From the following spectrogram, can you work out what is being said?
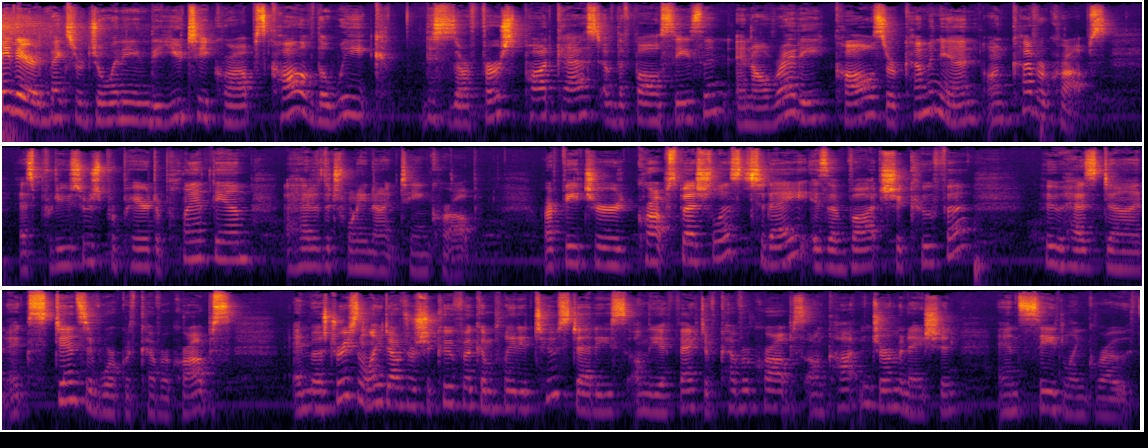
Hey there, and thanks for joining the UT Crops Call of the Week. This is our first podcast of the fall season, and already calls are coming in on cover crops as producers prepare to plant them ahead of the 2019 crop. Our featured crop specialist today is Avat Shekoofa, who has done extensive work with cover crops. And most recently, Dr. Shekoofa completed two studies on the effect of cover crops on cotton germination and seedling growth.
